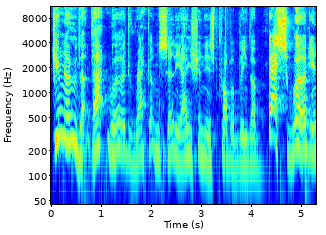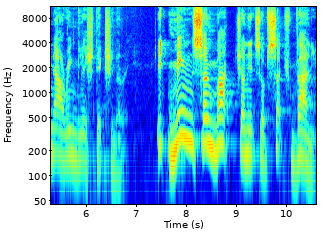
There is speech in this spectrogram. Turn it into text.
Do you know that that word reconciliation is probably the best word in our English dictionary? It means so much and it's of such value.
